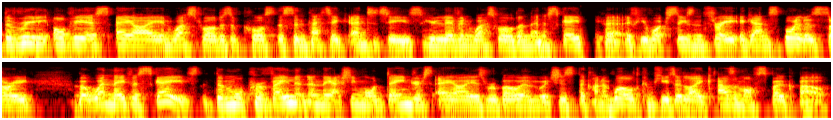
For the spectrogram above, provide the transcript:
the really obvious AI in Westworld is, of course, the synthetic entities who live in Westworld and then escape it. If you watch season three, again, spoilers, sorry. But when they've escaped, the more prevalent and the actually more dangerous AI is Rehoboam, which is the kind of world computer like Asimov spoke about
